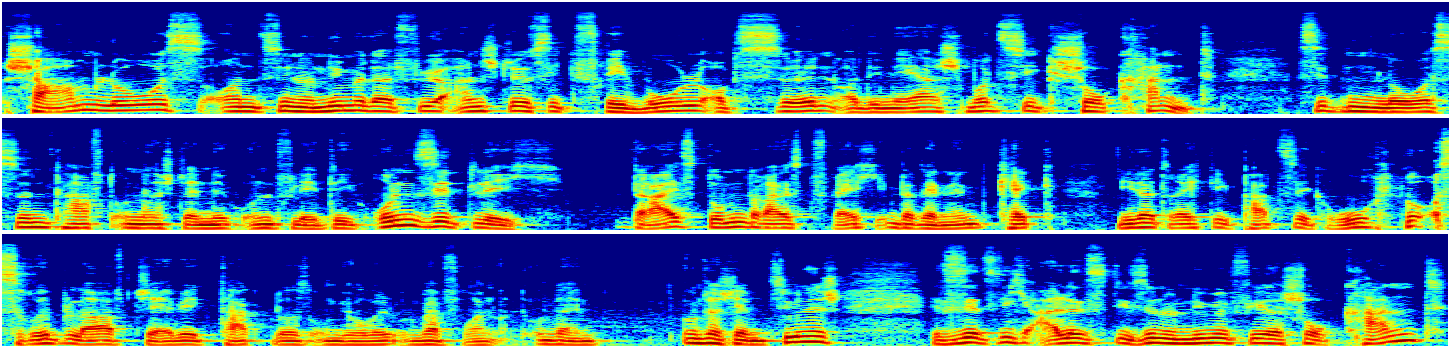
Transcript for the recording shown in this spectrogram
schamlos und Synonyme dafür anstößig, frivol, obszön, ordinär, schmutzig, schockant, sittenlos, sündhaft, unanständig, unflätig, unsittlich, dreist, dumm, dreist, frech, impertinent, keck, niederträchtig, patzig, ruchlos, rüppelhaft, schäbig, taktlos, ungehobelt, unverfreund, unverschämt, zynisch. Das ist jetzt nicht alles die Synonyme für schockant.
